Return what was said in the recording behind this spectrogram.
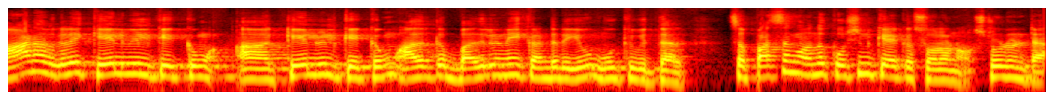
மாணவர்களை கேள்வியில் கேட்கும் கேள்வியில் கேட்கவும் அதற்கு பதிலினை கண்டறியவும் ஊக்குவித்தால். ஸோ பசங்க வந்து கொஷின் கேட்க சொல்லணும் ஸ்டூடெண்ட்டை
